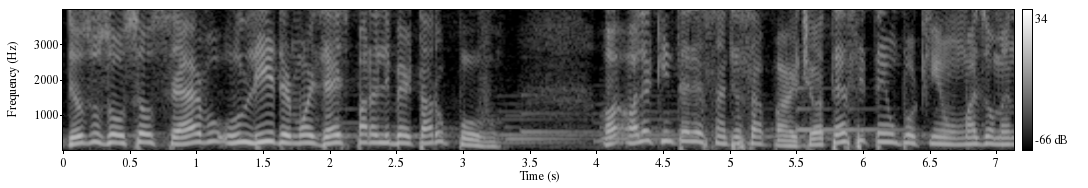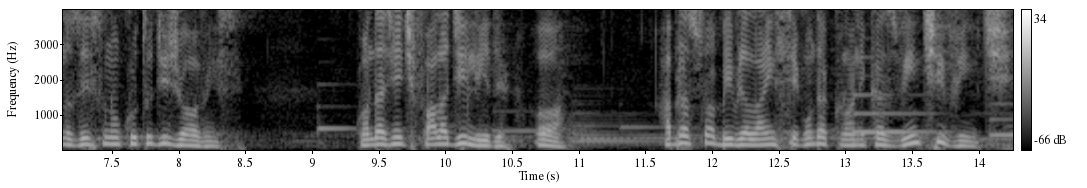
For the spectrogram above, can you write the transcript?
Deus usou o seu servo, o líder Moisés, para libertar o povo. Olha que interessante essa parte. Eu até citei um pouquinho, mais ou menos, isso no culto de jovens quando a gente fala de líder. Ó, abra sua Bíblia lá em 2 Crônicas 20 e 20.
